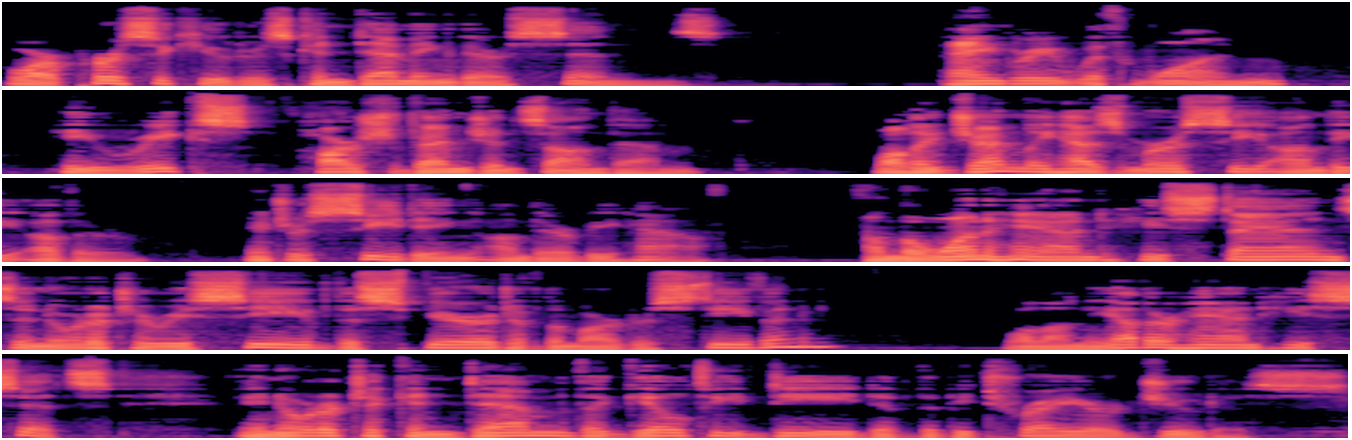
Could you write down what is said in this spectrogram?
who are persecutors condemning their sins. Angry with one, he wreaks harsh vengeance on them, while he gently has mercy on the other, interceding on their behalf. On the one hand, he stands in order to receive the spirit of the martyr Stephen, while on the other hand he sits in order to condemn the guilty deed of the betrayer Judas.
